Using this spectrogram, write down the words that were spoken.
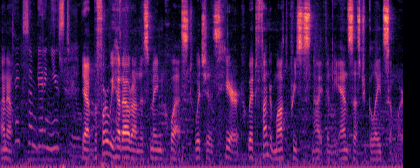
I know. Takes some getting used to. Yeah, before we head out on this main quest, which is here, we have to find a Moth Priestess knife in the Ancestor Glade somewhere,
